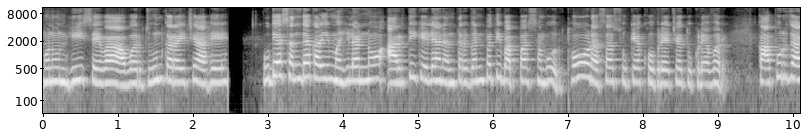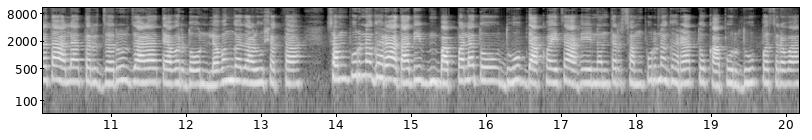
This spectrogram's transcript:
म्हणून ही सेवा आवर्जून करायची आहे. उद्या संध्याकाळी महिलांनो आरती केल्यानंतर गणपती बाप्पासमोर थोडासा सुक्या खोबऱ्याच्या तुकड्यावर कापूर जाळता आला तर जरूर जाळा त्यावर दोन लवंग जाळू शकता. संपूर्ण घरात आधी बाप्पाला तो धूप दाखवायचा आहे नंतर संपूर्ण घरात तो कापूर धूप पसरवा.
